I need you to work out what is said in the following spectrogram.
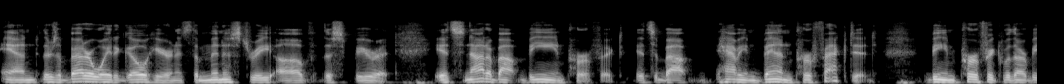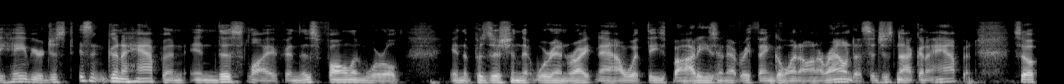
And there's a better way to go here, and it's the ministry of the Spirit. It's not about being perfect, it's about having been perfected. Being perfect with our behavior just isn't going to happen in this life, in this fallen world, in the position that we're in right now with these bodies and everything going on around us. It's just not going to happen. So,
